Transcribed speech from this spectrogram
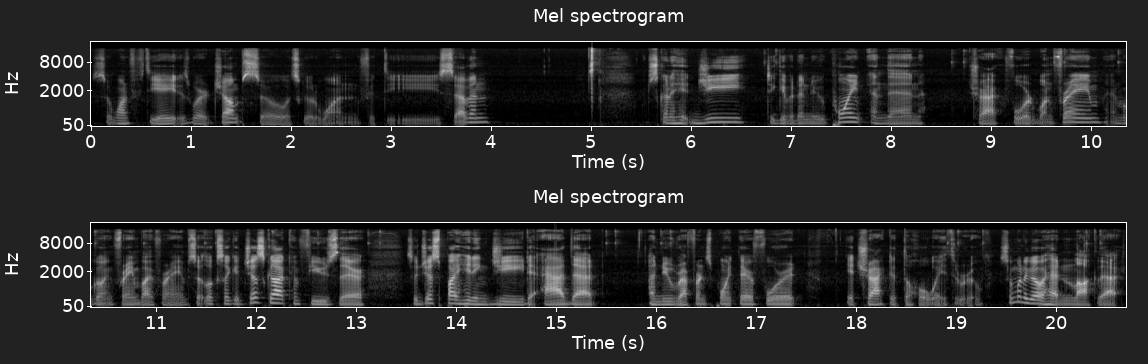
So 158 is where it jumps. So let's go to 157 just going to hit G to give it a new point and then track forward one frame and we're going frame by frame. So it looks like it just got confused there. So just by hitting G to add that a new reference point there for it, it tracked it the whole way through. So I'm going to go ahead and lock that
